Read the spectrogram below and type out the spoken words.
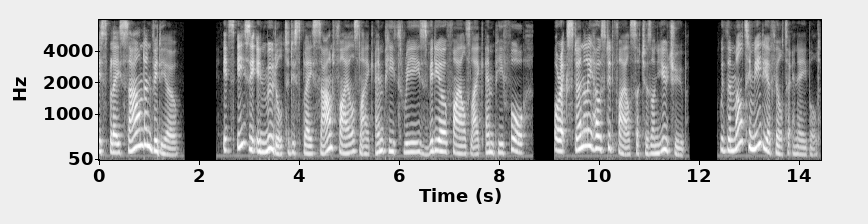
Display sound and video. It's easy in Moodle to display sound files like MP3s, video files like MP4 or externally hosted files such as on YouTube. With the multimedia filter enabled,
